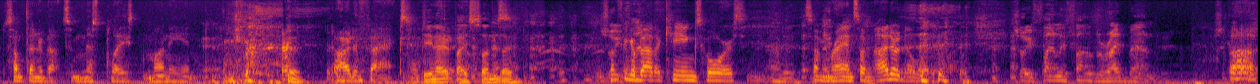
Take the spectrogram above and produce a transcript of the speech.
something about some misplaced money and artifacts. Being out by sundown. Something about a king's horse, and, some ransom. I don't know what it was. so you finally found the right band. Uh,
